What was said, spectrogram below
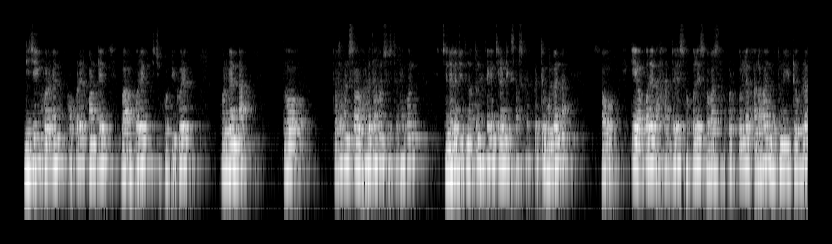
নিজেই করবেন, অপরের কন্টেন্ট বা অপরের কিছু কপি করে করবেন না। তো ততক্ষণ সব ভালো থাকুন, সুস্থ থাকুন। চ্যানেলে যদি নতুন হয়ে থাকেন চ্যানেলটিকে সাবস্ক্রাইব করতে ভুলবেন না। সব একে অপরের হাত ধরে সকলে সবার সাপোর্ট করলে ভালো হয়, নতুন ইউটিউবরা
